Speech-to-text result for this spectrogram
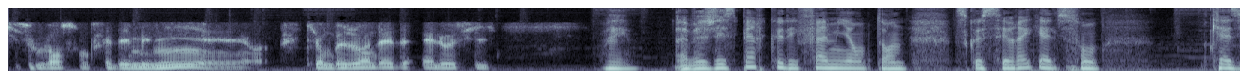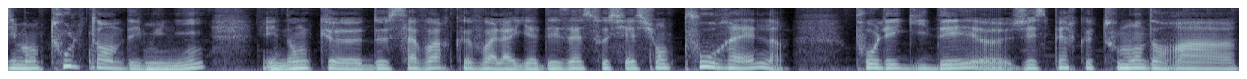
qui souvent sont très démunies et qui ont besoin d'aide elles aussi. Ouais. Ah ben, J'espère que les familles entendent. Parce que c'est vrai qu'elles sont quasiment tout le temps démunies. Et donc, euh, de savoir que voilà, il y a des associations pour elles, pour les guider. euh, J'espère que tout le monde aura,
